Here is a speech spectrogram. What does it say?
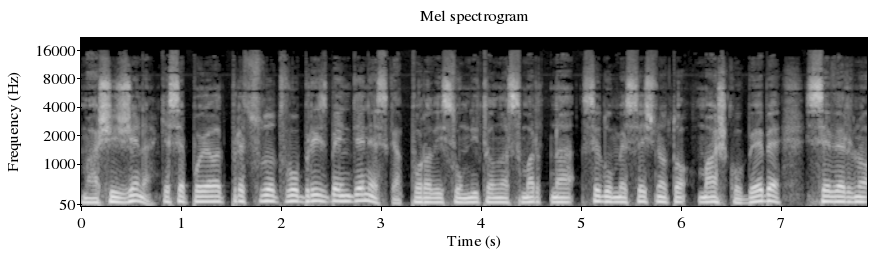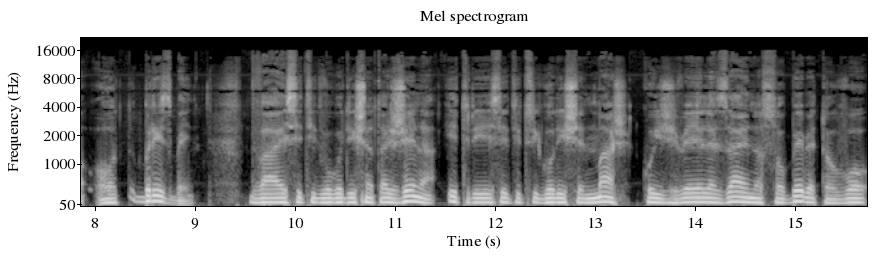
Маш и жена ќе се појават пред судот во Бризбен денеска поради сумнителна смрт на седумесечното машко бебе северно од Бризбен. 22 годишната жена и 33 годишен маж кои живееле заедно со бебето во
